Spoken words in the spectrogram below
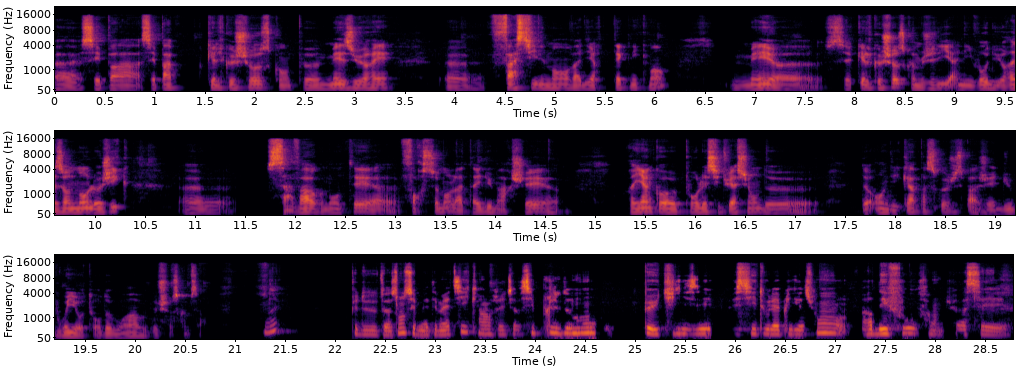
euh, c'est pas, c'est pas quelque chose qu'on peut mesurer euh, facilement, on va dire techniquement, mais euh, c'est quelque chose, comme je dis, à niveau du raisonnement logique, euh, ça va augmenter forcément la taille du marché, rien que pour les situations de, handicap, parce que je sais pas, j'ai du bruit autour de moi ou des choses comme ça. Puis de toute façon, c'est mathématique. Hein. Je veux dire, si plus de monde peut utiliser le site ou l'application par défaut, enfin, tu vois, c'est.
